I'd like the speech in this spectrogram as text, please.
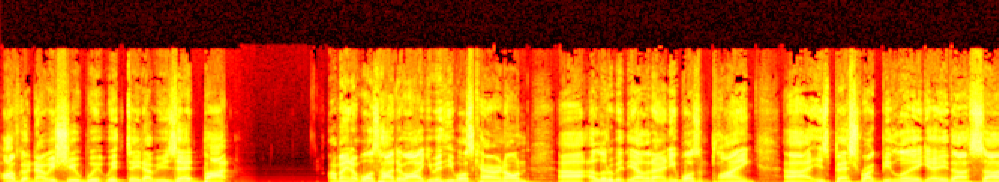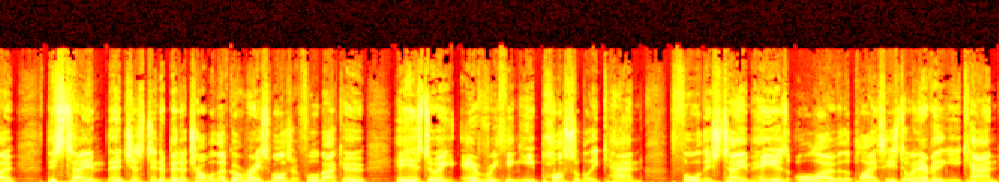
I've got no issue with, with DWZ, but I mean, it was hard to argue with. He was carrying on uh, a little bit the other day, and he wasn't playing uh, his best rugby league either. So this team, they're just in a bit of trouble. They've got Reece Walsh at fullback, who he is doing everything he possibly can for this team. He is all over the place. He's doing everything he can,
